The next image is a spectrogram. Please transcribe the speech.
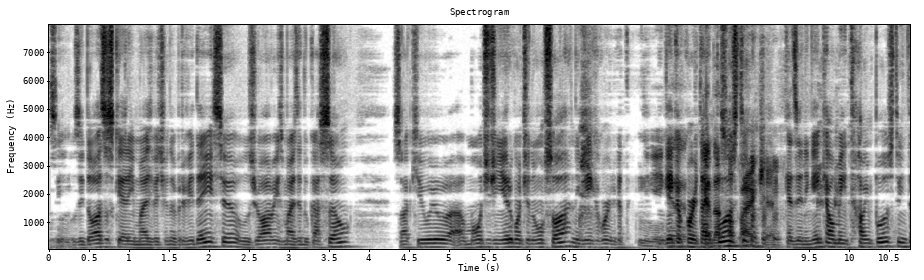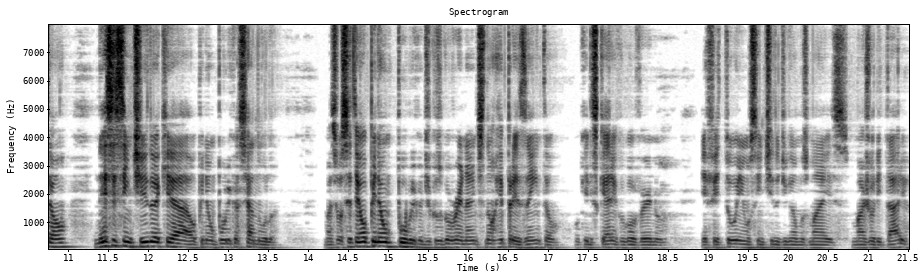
Sim. Os idosos querem mais investimento na previdência, os jovens mais educação, só que o, um monte de dinheiro continua um só, ninguém quer, cortar, Ninguém, ninguém quer, cortar quer dar sua imposto, parte, é. quer dizer, ninguém quer aumentar o imposto, então, nesse sentido é que a opinião pública se anula. Mas se você tem a opinião pública de que os governantes não representam o que eles querem que o governo efetue em um sentido, digamos, mais majoritário,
